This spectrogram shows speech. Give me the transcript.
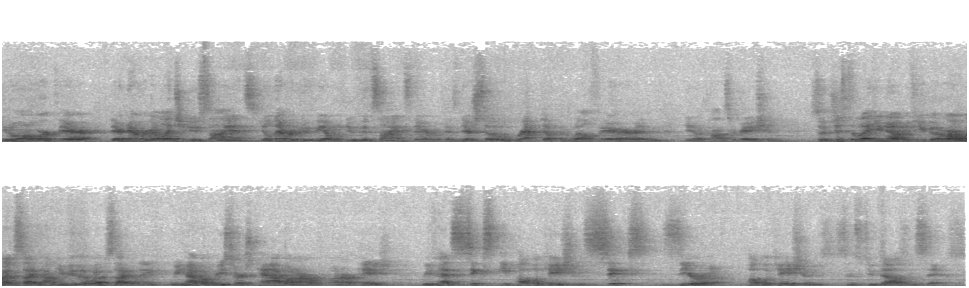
you don't want to work there, they're never going to let you do science, you'll never be able to do good science there because they're so wrapped up in welfare and you know conservation. So just to let you know, if you go to our website, and I'll give you the website link, we have a research tab on our, on our page. We've had 60 publications, six zero publications since 2006.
